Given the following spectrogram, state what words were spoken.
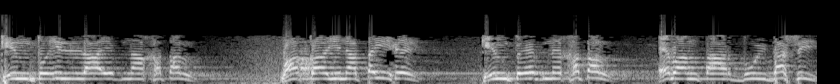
কিন্তু ইল্লা ইবনা খাতাল ওয়াকাইনা তাইহে কিন্তু ইবনে খাতাল এবং তার দুই দাসী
